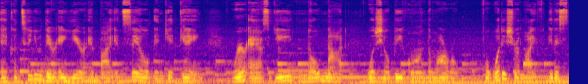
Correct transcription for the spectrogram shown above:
and continue there a year and buy and sell and get gain. Whereas ye know not what shall be on the morrow. For what is your life? It is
